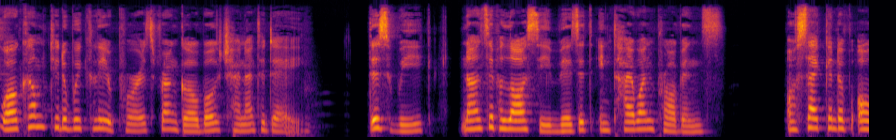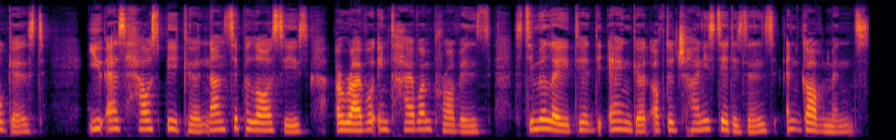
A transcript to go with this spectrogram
Welcome to the weekly reports from Global China Today. This week, Nancy Pelosi visit in Taiwan province. On 2nd of August, U.S. House Speaker Nancy Pelosi's arrival in Taiwan province stimulated the anger of the Chinese citizens and governments.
